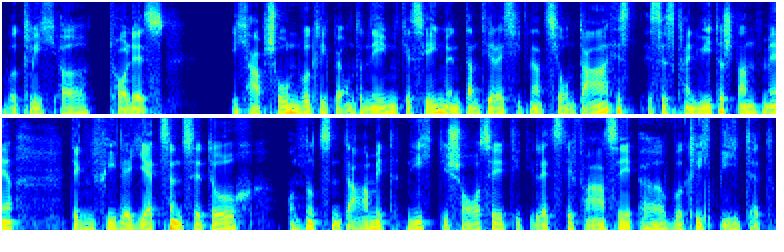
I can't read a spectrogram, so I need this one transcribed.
wirklich äh, Tolles. Ich habe schon wirklich bei Unternehmen gesehen, wenn dann die Resignation da ist, ist es kein Widerstand mehr, denken viele, jetzt sind sie durch und nutzen damit nicht die Chance, die die letzte Phase äh, wirklich bietet.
